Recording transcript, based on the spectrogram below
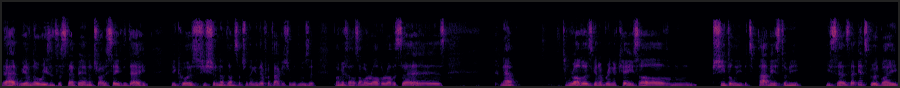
that we have no reason to step in and try to save the day because she shouldn't have done such a thing, and therefore Takashi would lose it by Michal. Rava, Rava says, now, Rava is going to bring a case of um, Shitali. It's obvious to me, he says, that it's good by,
